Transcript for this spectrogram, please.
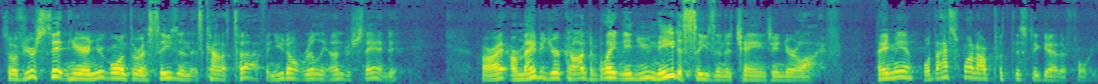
So if you're sitting here and you're going through a season that's kind of tough and you don't really understand it, all right, or maybe you're contemplating and you need a season of change in your life. Amen. Well, that's what I put this together for you.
